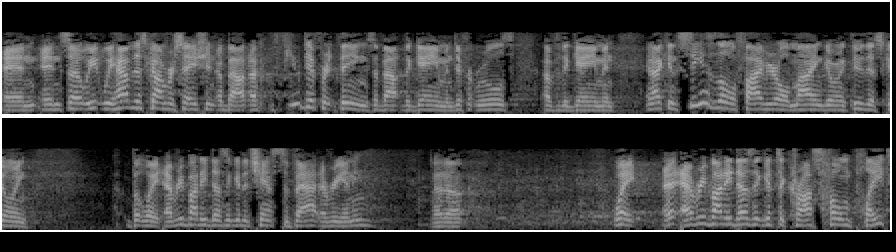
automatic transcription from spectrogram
and, and so we, we have this conversation about a few different things about the game and different rules of the game. And, and I can see his little five year old mind going through this going, but wait, everybody doesn't get a chance to bat every inning? I don't. Wait, everybody doesn't get to cross home plate?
